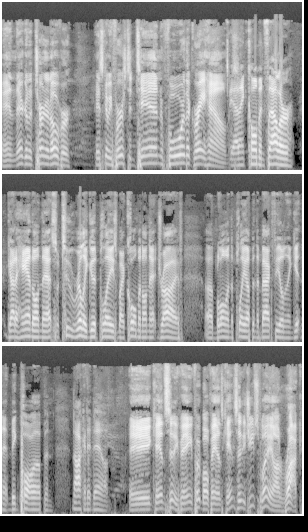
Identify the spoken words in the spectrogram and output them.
and they're going to turn it over. It's going to be first and 10 for the Greyhounds. Yeah, I think Coleman Fowler got a hand on that. So two really good plays by Coleman on that drive, uh, blowing the play up in the backfield and then getting that big paw up and knocking it down. Hey, Kansas City football fans, Kansas City Chiefs play on Rock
